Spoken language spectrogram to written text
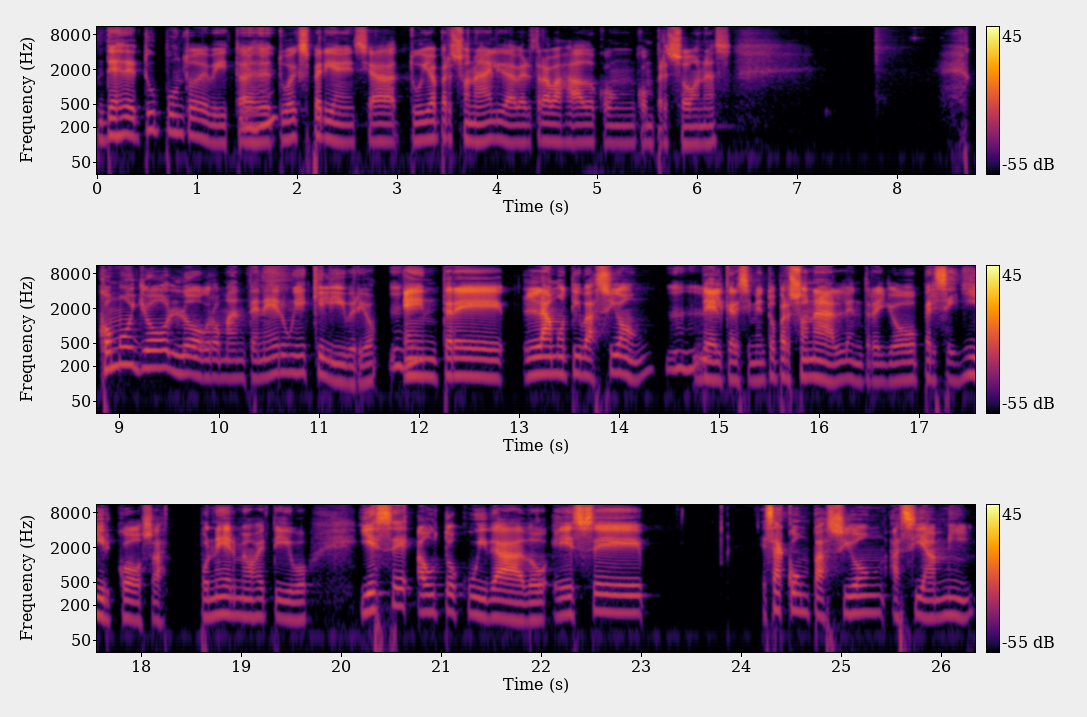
desde tu punto de vista, desde tu experiencia tuya personal y de haber trabajado con, con personas, ¿cómo yo logro mantener un equilibrio entre la motivación del crecimiento personal, entre yo perseguir cosas, ponerme objetivos y ese autocuidado, ese, esa compasión hacia mí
